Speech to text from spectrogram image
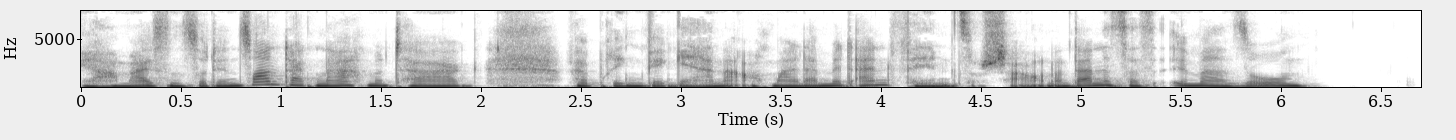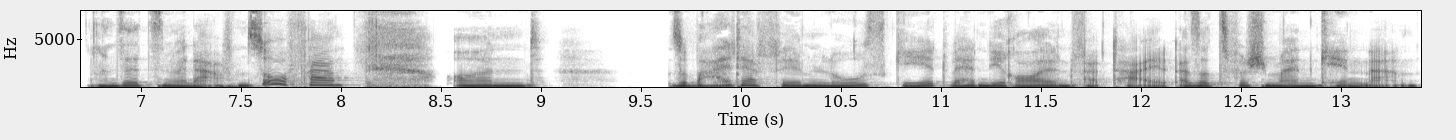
ja, meistens so den Sonntagnachmittag, verbringen wir gerne auch mal damit, einen Film zu schauen. Und dann ist das immer so, dann sitzen wir da auf dem Sofa und sobald der Film losgeht, werden die Rollen verteilt, also zwischen meinen Kindern.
